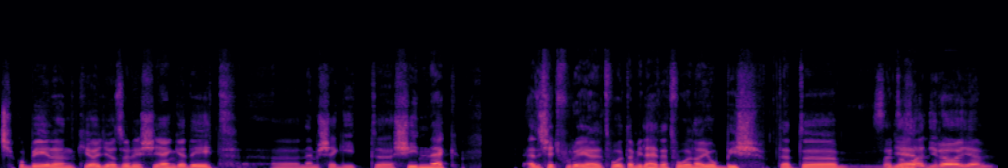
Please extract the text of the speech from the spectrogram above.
és akkor Bélen kiadja az ölési engedélyt, nem segít Sinnek. Ez is egy fura jelenet volt, ami lehetett volna jobb is. Tehát Szóval ugye... az annyira ilyen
